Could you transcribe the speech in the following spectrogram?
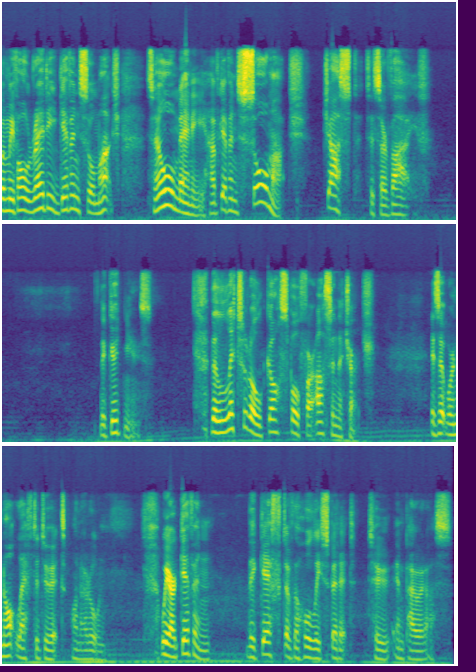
when we've already given so much? So many have given so much just to survive. The good news, the literal gospel for us in the church, is that we're not left to do it on our own. We are given the gift of the Holy Spirit to empower us.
